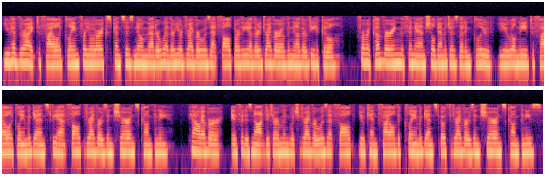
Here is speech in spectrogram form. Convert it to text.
You have the right to file a claim for your expenses no matter whether your driver was at fault or the other driver of another vehicle. For recovering the financial damages that include, you will need to file a claim against the at fault driver's insurance company. However, if it is not determined which driver was at fault, you can file the claim against both drivers' insurance companies.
